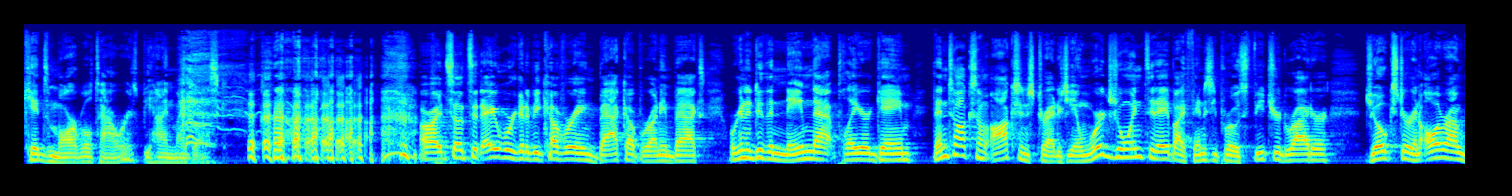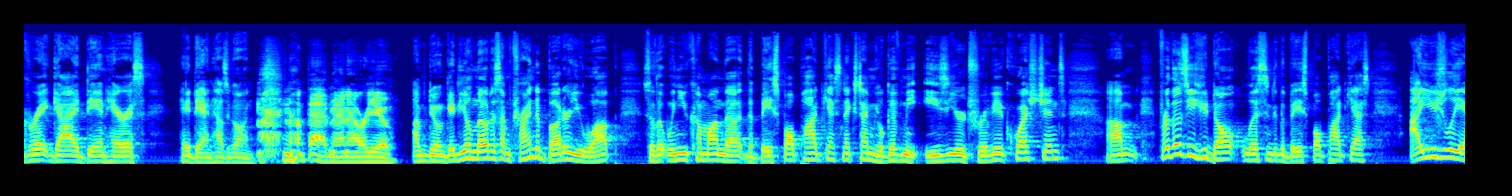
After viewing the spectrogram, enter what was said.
kids' marble towers behind my desk. All right, so today we're going to be covering backup running backs. We're going to do the name that player game, then talk some auction strategy, and we're joined today by Fantasy Pros featured writer, jokester, and all around great guy, Dan Harris. Hey Dan, how's it going? Not bad, man. How are you? I'm doing good. You'll notice I'm trying to butter you up so that when you come on the, the baseball podcast next time, you'll give me easier trivia questions. Um, for those of you who don't listen to the baseball podcast, I usually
